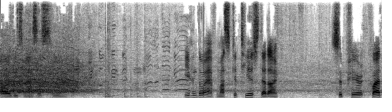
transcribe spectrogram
all these masses here. Even though I have musketeers that are superior, quite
